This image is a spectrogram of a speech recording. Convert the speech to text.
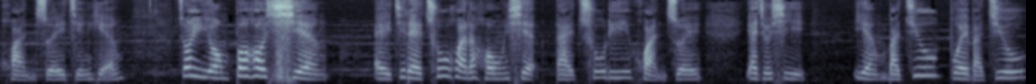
犯罪情形，怎样用报复性诶即个处罚的方式来处理犯罪，也就是用目睭背目睭，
